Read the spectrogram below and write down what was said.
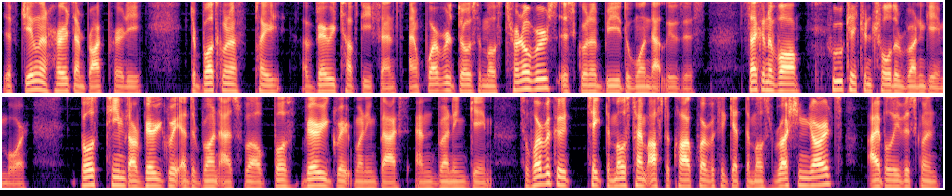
If Jalen Hurts and Brock Purdy, they're both going to play a very tough defense, and whoever throws the most turnovers is going to be the one that loses. Second of all, who can control the run game more? Both teams are very great at the run as well, both very great running backs and running game. So whoever could take the most time off the clock, whoever could get the most rushing yards, I believe is going to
